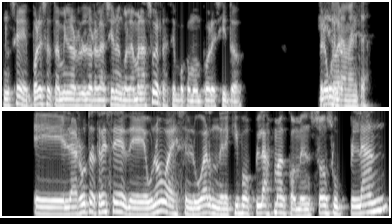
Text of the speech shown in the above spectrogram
no sé, por eso también lo, lo relacionan con la mala suerte, este Pokémon, pobrecito. Pero Y bueno. seguramente. Eh, la ruta 13 de Unova es el lugar donde el equipo Plasma comenzó su plan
